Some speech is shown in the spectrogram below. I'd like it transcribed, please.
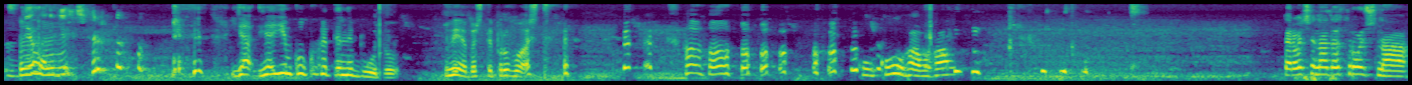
Сделай вечер. Я, я їм кукукати не буду. Вибачте, пробачте. Ку-ку, гав-гав. Короче, надо срочно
